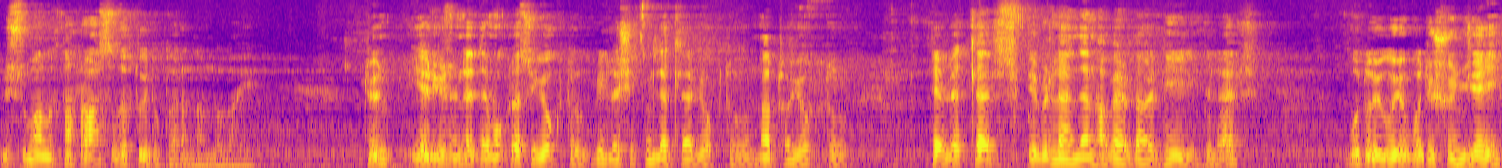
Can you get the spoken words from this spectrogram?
Müslümanlıktan rahatsızlık duyduklarından dolayı. Dün yeryüzünde demokrasi yoktu, Birleşik Milletler yoktu, NATO yoktu, devletler birbirlerinden haberdar değildiler. Bu duyguyu, bu düşünceyi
